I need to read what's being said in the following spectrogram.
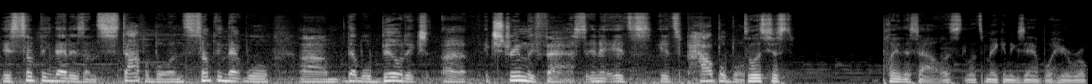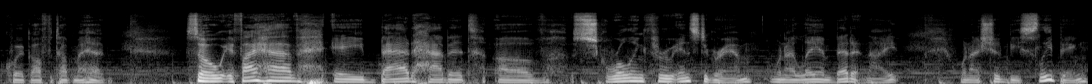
is something that is unstoppable and something that will um, that will build ex uh, extremely fast and it's it's palpable. So let's just play this out. Let's let's make an example here real quick off the top of my head. So if I have a bad habit of scrolling through Instagram when I lay in bed at night, when I should be sleeping,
